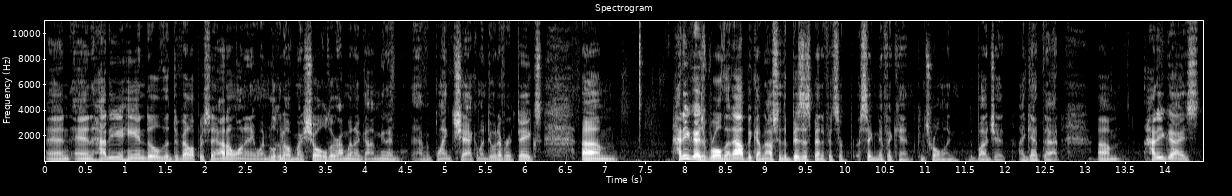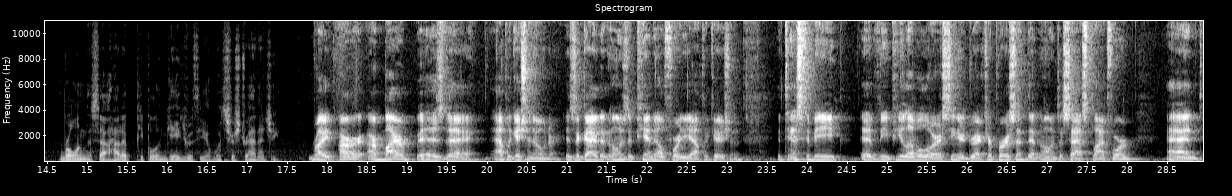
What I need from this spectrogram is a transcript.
And, and how do you handle the developer saying, I don't want anyone looking over my shoulder, I'm going to, I'm going to have a blank check, I'm going to do whatever it takes. Um, how do you guys roll that out? Because obviously the business benefits are significant, controlling the budget, I get that. Um, how do you guys rolling this out? How do people engage with you? What's your strategy? Right. Our, our buyer is the application owner, is the guy that owns the P&L for the application. It tends to be a VP level or a senior director person that owns a SaaS platform. And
